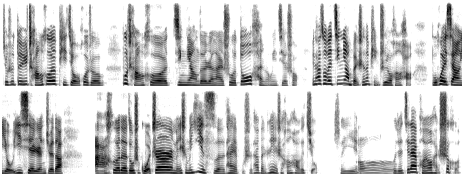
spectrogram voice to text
就是对于常喝啤酒或者不常喝精酿的人来说都很容易接受，因为它作为精酿本嗯身的品质又很好，不会像有一些人觉得啊喝的都是果汁儿没什么意思，它也不是，它本身也是很好的酒，所以哦，我觉得接待朋友很适合。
